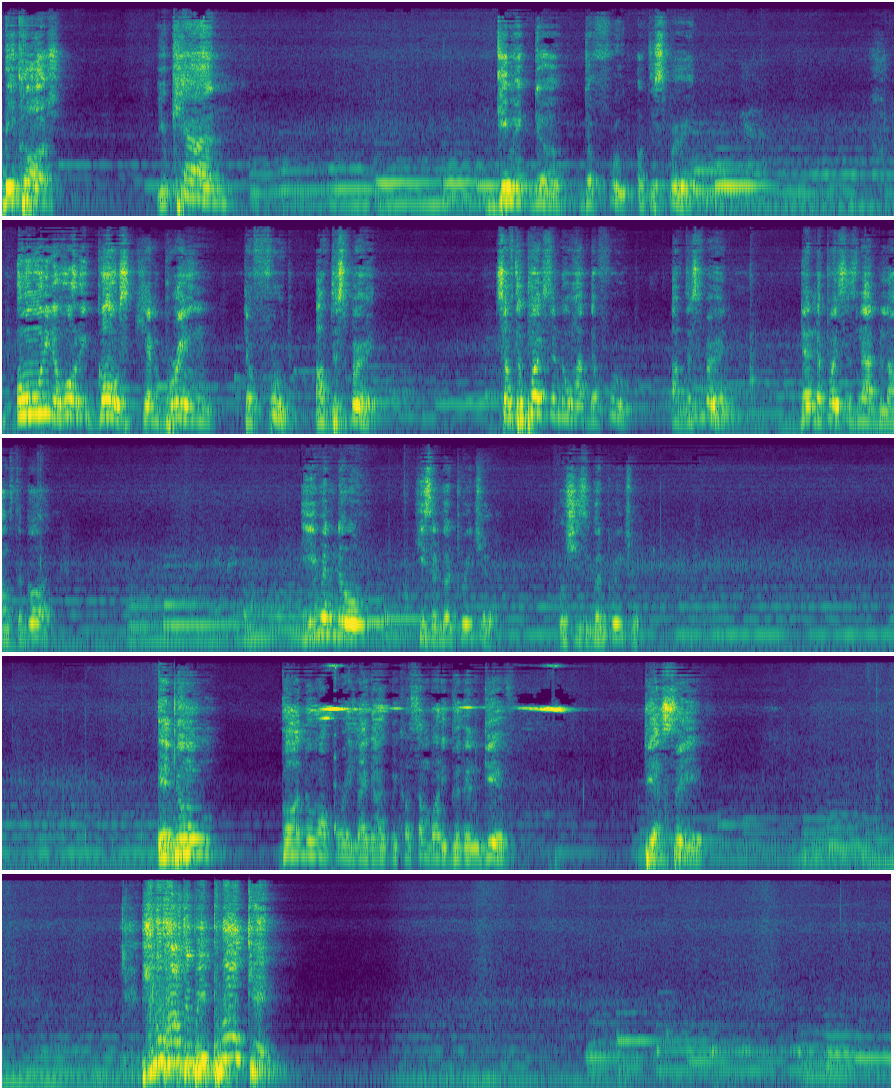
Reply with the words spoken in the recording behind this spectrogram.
Because you can gimmick the, the fruit of the Spirit. Only the Holy Ghost can bring the fruit of the Spirit. So if the person don't have the fruit of the Spirit, then the person not belongs to God. Even though he's a good preacher. or she's a good preacher. It don't, God don't operate like that because somebody good and give, they're saved. Have to be broken.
